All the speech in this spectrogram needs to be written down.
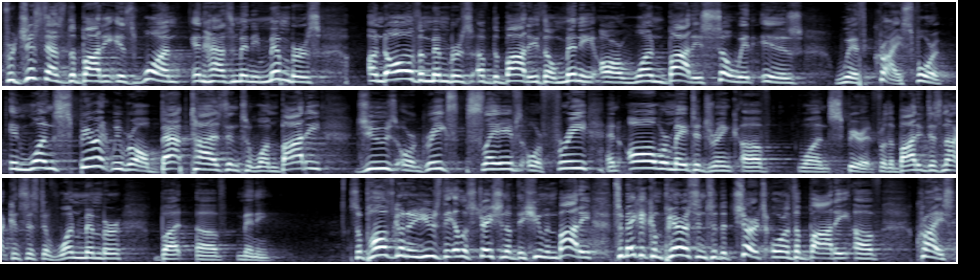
For just as the body is one and has many members, and all the members of the body, though many are one body, so it is with Christ. For in one spirit we were all baptized into one body, Jews or Greeks, slaves or free, and all were made to drink of one spirit. For the body does not consist of one member, but of many. So, Paul's going to use the illustration of the human body to make a comparison to the church or the body of Christ.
